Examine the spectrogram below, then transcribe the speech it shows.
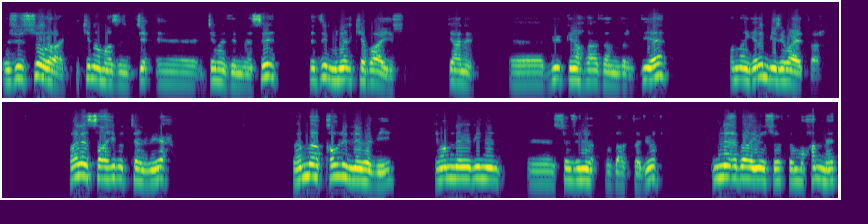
özürsüz olarak iki namazın e, cem edilmesi nedir? Minel kebair. Yani e, büyük günahlardandır diye ondan gelen bir rivayet var. Kale sahibi telvih ve emmâ kavlün nevevi İmam Nevevi'nin e, sözünü burada aktarıyor. İnne Eba Yusuf ve Muhammed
